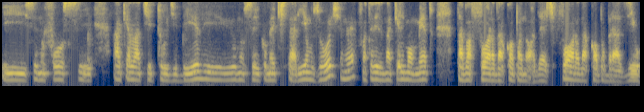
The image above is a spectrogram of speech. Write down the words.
e se não fosse aquela atitude dele, eu não sei como é que estaríamos hoje, né? Fortaleza naquele momento estava fora da Copa Nordeste, fora da Copa Brasil,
